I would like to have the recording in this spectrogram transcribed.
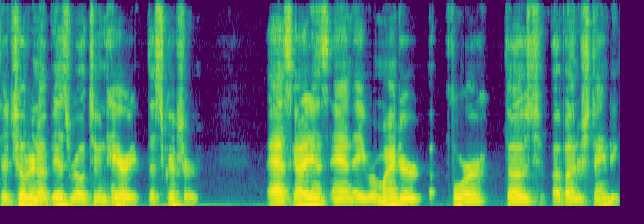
the children of Israel to inherit the scripture as guidance and a reminder for those of understanding.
